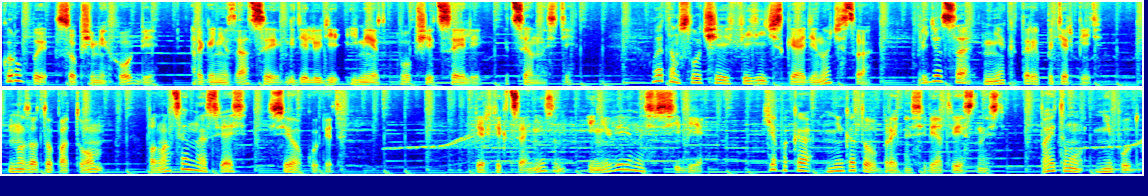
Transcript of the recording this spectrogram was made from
Группы с общими хобби, организации, где люди имеют общие цели и ценности. В этом случае физическое одиночество придется некоторые потерпеть, но зато потом полноценная связь все окупит – перфекционизм и неуверенность в себе. Я пока не готов брать на себя ответственность, поэтому не буду.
